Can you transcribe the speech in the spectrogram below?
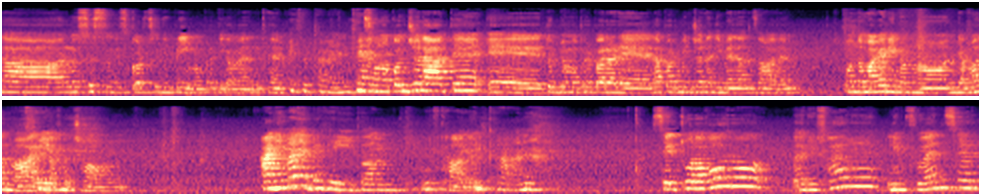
la- lo stesso discorso di prima praticamente. Esattamente. Sono congelate e dobbiamo preparare la parmigiana di melanzane. Quando magari non andiamo al mare Sì. la facciamo. Animale preferito? Il cane. Il cane. Se il tuo lavoro è rifare l'influencer,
